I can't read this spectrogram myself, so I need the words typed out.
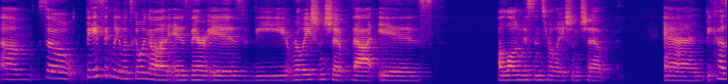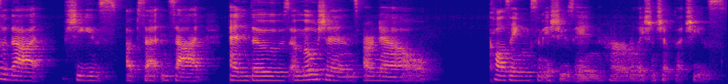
Um, so basically, what's going on is there is the relationship that is a long distance relationship. And because of that, she's upset and sad. And those emotions are now causing some issues in her relationship that she's.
